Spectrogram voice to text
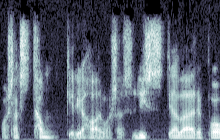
hva slags tanker jeg har, hva slags lyst jeg bærer på.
